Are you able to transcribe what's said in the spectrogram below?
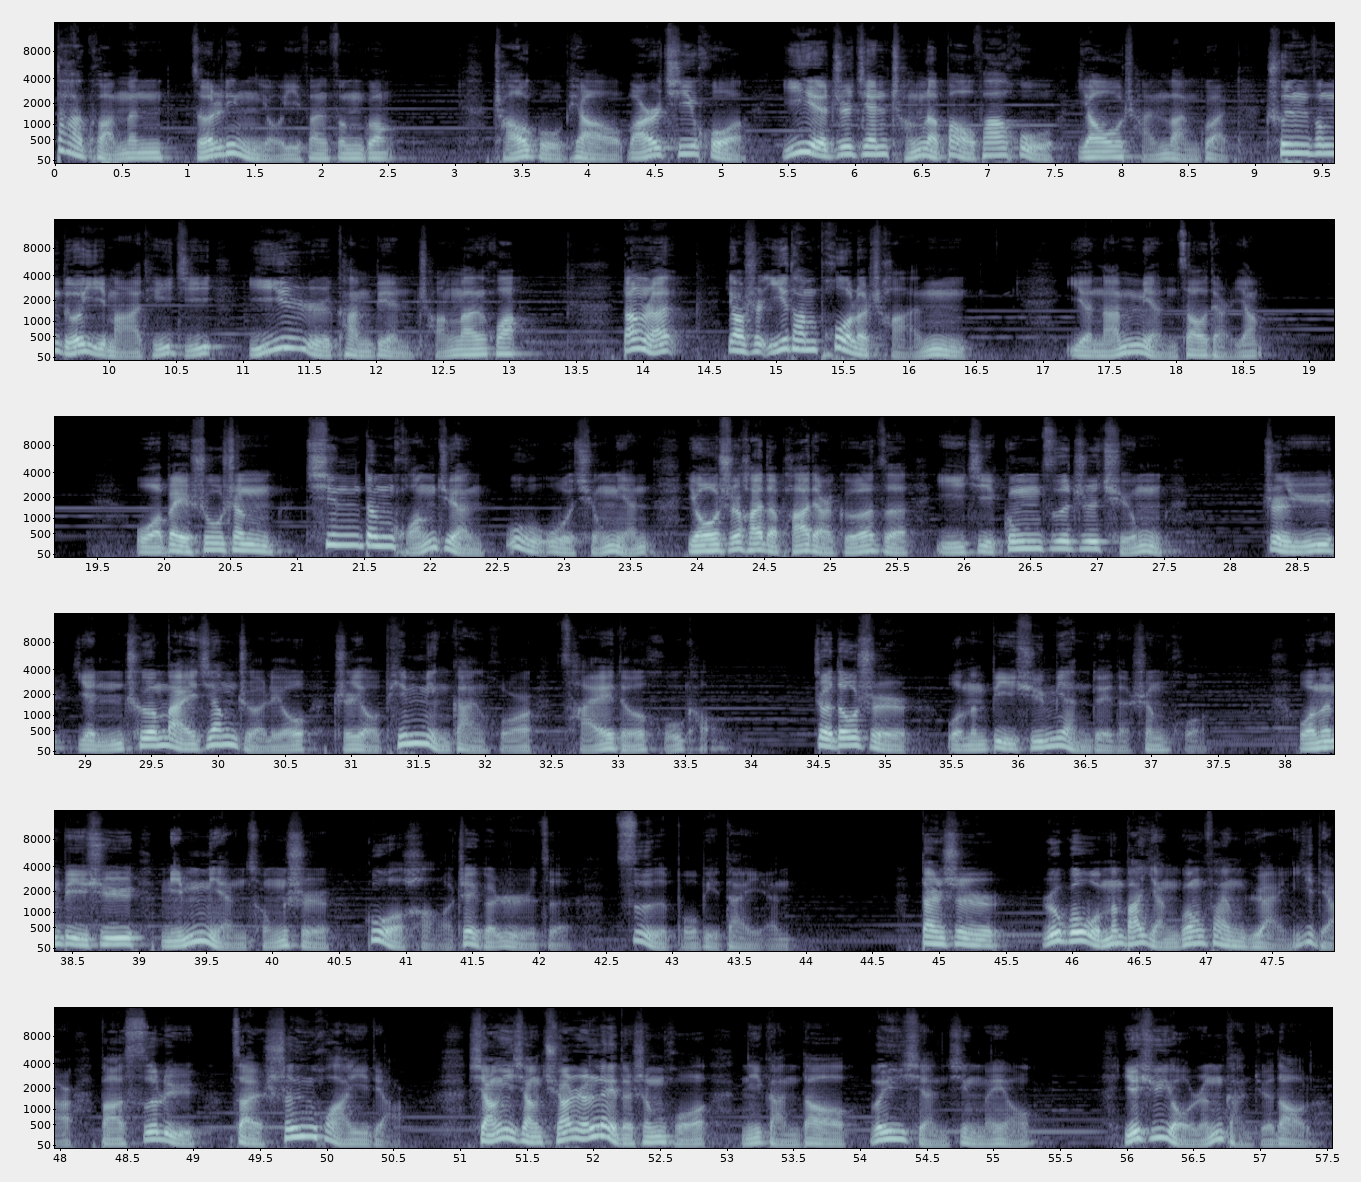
大款们则另有一番风光，炒股票、玩期货，一夜之间成了暴发户，腰缠万贯，春风得意马蹄疾，一日看遍长安花。当然，要是一旦破了产，也难免遭点殃。我辈书生青灯黄卷，物物穷年，有时还得爬点格子，以济工资之穷。至于引车卖浆者流，只有拼命干活才得糊口，这都是我们必须面对的生活。我们必须民勉从事，过好这个日子，自不必代言。但是，如果我们把眼光放远一点，把思虑再深化一点，想一想全人类的生活，你感到危险性没有？也许有人感觉到了。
